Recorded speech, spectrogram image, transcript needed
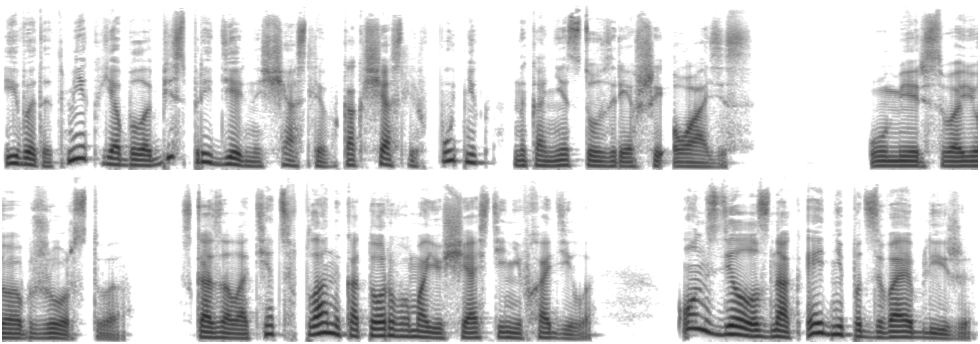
и в этот миг я была беспредельно счастлива, как счастлив путник, наконец-то узревший оазис. «Умерь свое обжорство», — сказал отец, в планы которого мое счастье не входило. Он сделал знак Эдни, подзывая ближе.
